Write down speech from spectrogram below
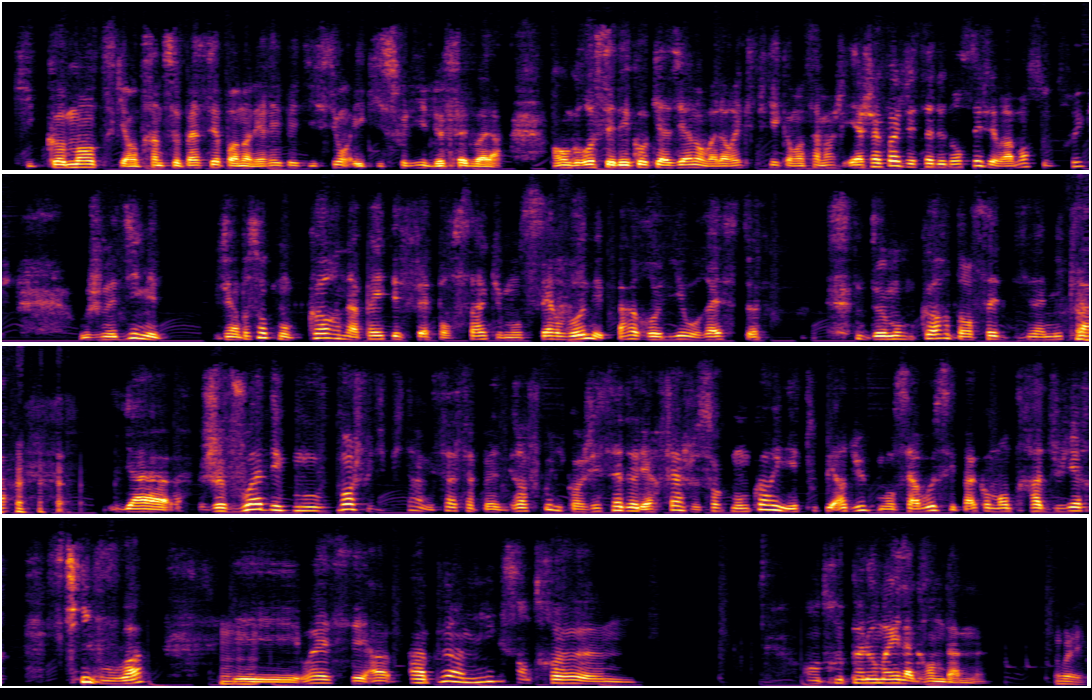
qui commente ce qui est en train de se passer pendant les répétitions et qui souligne le fait, voilà, en gros, c'est des caucasiennes, on va leur expliquer comment ça marche. Et à chaque fois que j'essaie de danser, j'ai vraiment ce truc où je me dis, mais j'ai l'impression que mon corps n'a pas été fait pour ça, que mon cerveau n'est pas relié au reste de mon corps dans cette dynamique-là. Il y a, je vois des mouvements, je me dis putain, mais ça, ça peut être grave cool. Et quand j'essaie de les refaire, je sens que mon corps, il est tout perdu, que mon cerveau sait pas comment traduire ce qu'il voit. Mhm. Et ouais, c'est un, peu un mix entre, euh, entre Paloma et la Grande Dame. Ouais.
